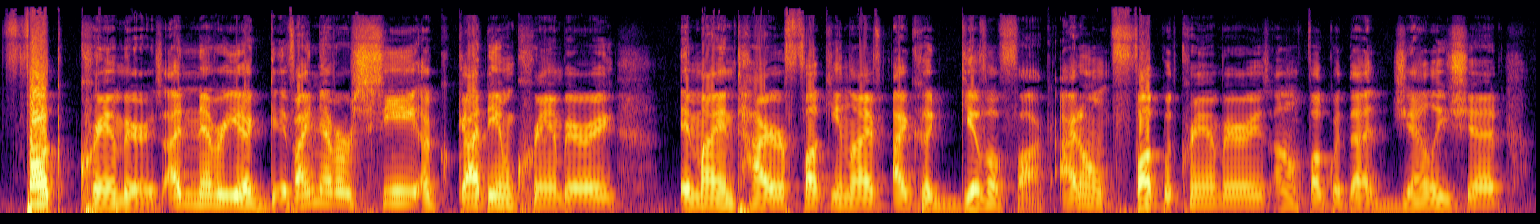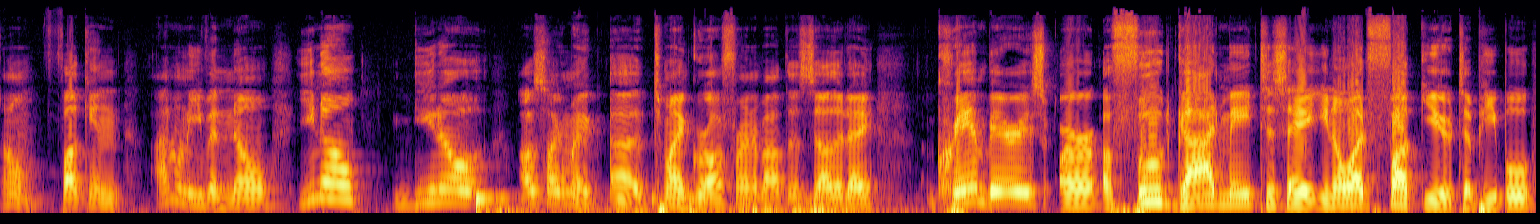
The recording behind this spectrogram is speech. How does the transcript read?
Fuck cranberries. I'd never eat a if I never see a goddamn cranberry in my entire fucking life, I could give a fuck. I don't fuck with cranberries. I don't fuck with that jelly shit. I don't fucking I don't even know. You know, you know, I was talking to my uh, to my girlfriend about this the other day cranberries are a food God made to say, you know what, fuck you to people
